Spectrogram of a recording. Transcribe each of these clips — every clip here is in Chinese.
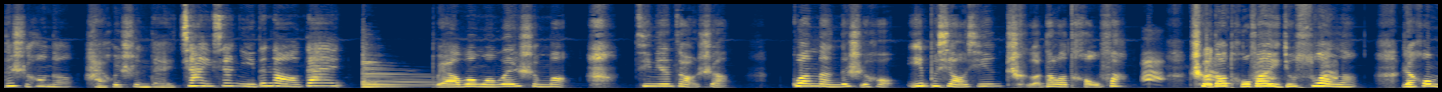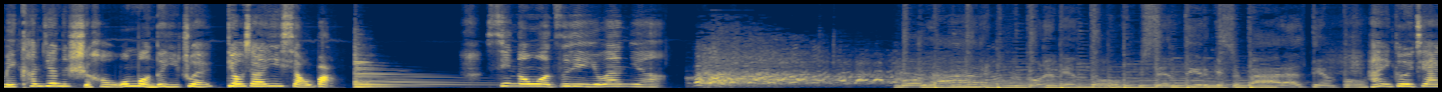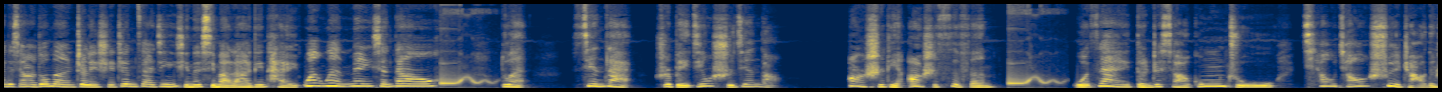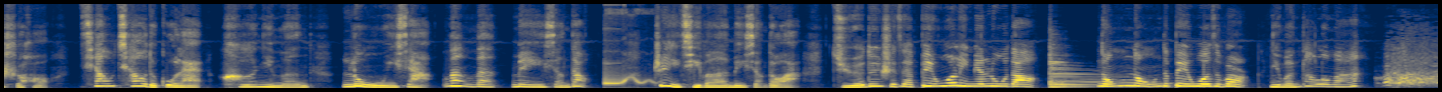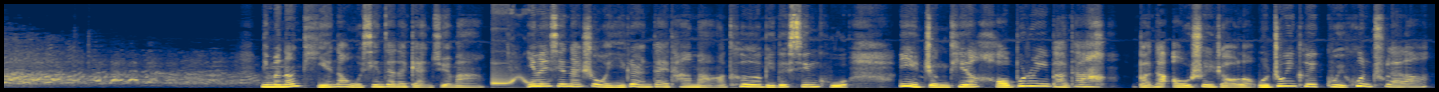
的时候呢，还会顺带夹一下你的脑袋。不要问我为什么，今天早上关门的时候一不小心扯到了头发，扯到头发也就算了，然后没看见的时候，我猛地一拽，掉下来一小把，心疼我自己一万年。嗨，各位亲爱的小耳朵们，这里是正在进行的喜马拉雅电台。万万没想到，对，现在是北京时间的二十点二十四分，我在等着小公主悄悄睡着的时候，悄悄的过来和你们录一下。万万没想到，这一期万万没想到啊，绝对是在被窝里面录的，浓浓的被窝子味儿，你闻到了吗？你们能体验到我现在的感觉吗？因为现在是我一个人带他嘛，特别的辛苦，一整天好不容易把他把他熬睡着了，我终于可以鬼混出来了。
